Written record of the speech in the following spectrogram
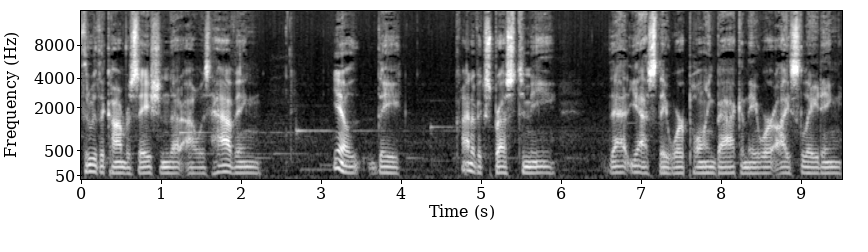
through the conversation that I was having, you know, they kind of expressed to me that yes, they were pulling back and they were isolating,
